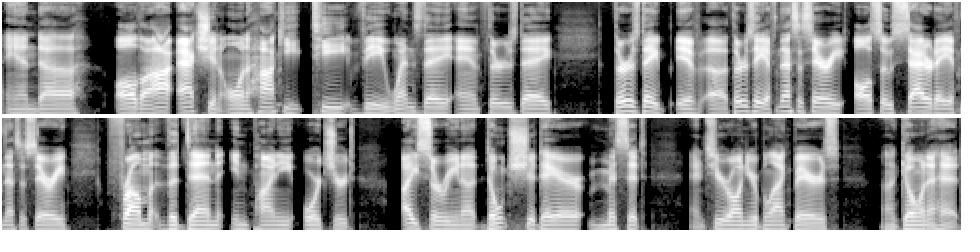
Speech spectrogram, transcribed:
and uh, all the action on Hockey TV Wednesday and Thursday. Thursday, if uh, Thursday if necessary, also Saturday if necessary, from the Den in Piney Orchard Ice Arena. Don't you dare miss it, and cheer on your Black Bears uh, going ahead.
